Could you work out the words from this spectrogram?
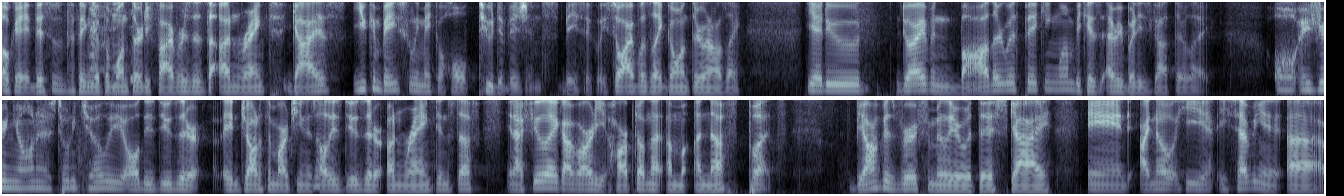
Okay, this is the thing with the 135ers is the unranked guys. You can basically make a whole two divisions basically. So I was like going through and I was like, yeah, dude, do I even bother with picking one because everybody's got their like, oh, Adrian Yanez, Tony Kelly, all these dudes that are and Jonathan Martinez, all these dudes that are unranked and stuff. And I feel like I've already harped on that um, enough, but Bianca's very familiar with this guy, and I know he he's having a uh,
